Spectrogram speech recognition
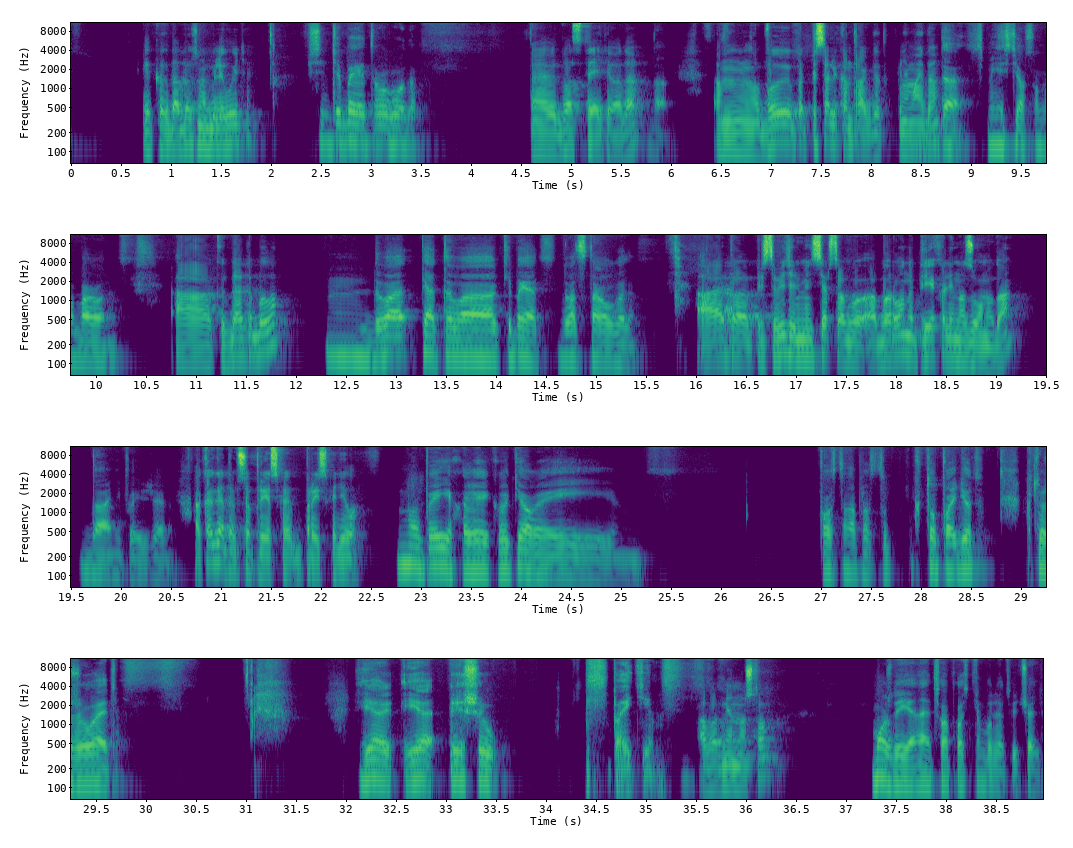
И когда должны были выйти? В сентябре этого года. Э, 23-го, да? Да. Вы подписали контракт, я так понимаю, да? Да, с Министерством обороны. А когда это было? М, два- 5 октября 22 года. А это представители Министерства обо- обороны приехали на зону, да? Да, они приезжали. А как это все происходило? Ну, приехали рекрутеры и просто-напросто кто пойдет, кто желает. Я, я решил пойти. А в обмен на что? Можно я на этот вопрос не буду отвечать?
